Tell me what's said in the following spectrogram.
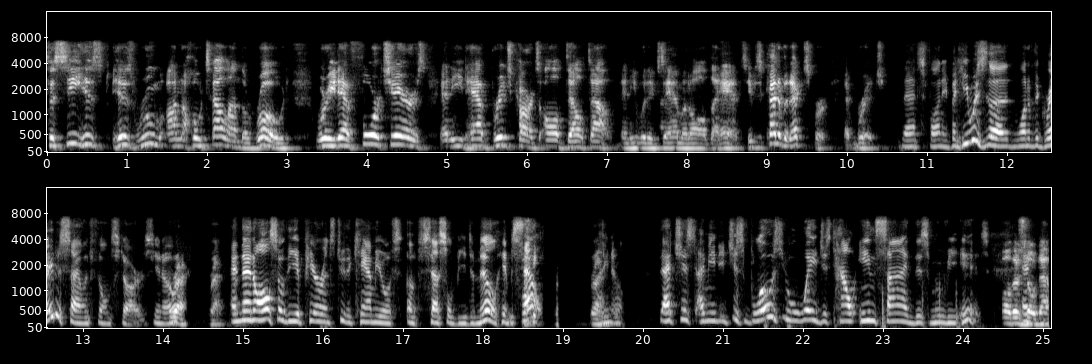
to see his his room on the hotel on the road where he'd have four chairs and he'd have bridge cards all dealt out and he would examine all the hands. He was kind of an expert at bridge. That's funny. But he was uh, one of the greatest silent film stars, you know. Correct. Correct. And then also the appearance to the cameo of, of Cecil B. DeMille himself. Right. You know, that just, I mean, it just blows you away just how inside this movie is. Oh, there's no doubt.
